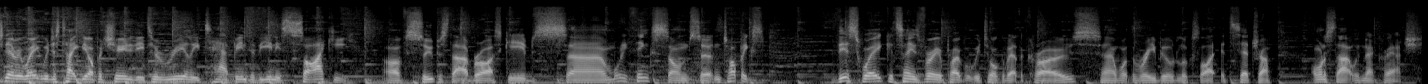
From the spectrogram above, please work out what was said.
and every week, we just take the opportunity to really tap into the inner psyche of superstar Bryce Gibbs. Um, what he thinks on certain topics. This week, it seems very appropriate we talk about the Crows, uh, what the rebuild looks like, etc. I want to start with Matt Crouch.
